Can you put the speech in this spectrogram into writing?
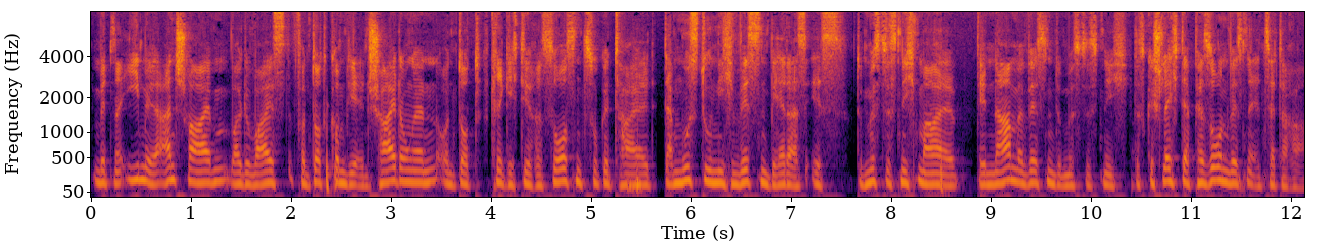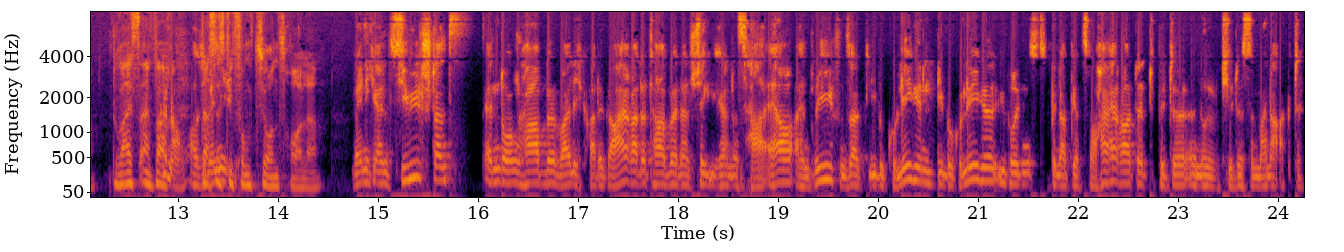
mit einer E-Mail anschreiben, weil du weißt, von dort kommen die Entscheidungen und dort kriege ich die Ressourcen zugeteilt. Da musst du nicht wissen, wer das ist. Du müsstest nicht mal den Namen wissen, du müsstest nicht das Geschlecht der Person wissen, etc. Du weißt einfach, genau, also das ist die Funktionsrolle. Wenn ich einen Zivilstands Änderung habe, weil ich gerade geheiratet habe, dann schicke ich an das HR einen Brief und sage, liebe Kollegin, liebe Kollege, übrigens, bin ab jetzt verheiratet, bitte notiert es in meiner Akte.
